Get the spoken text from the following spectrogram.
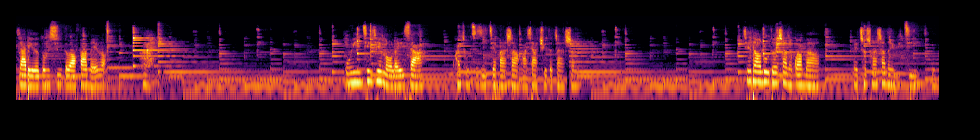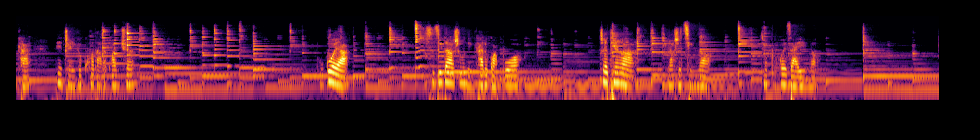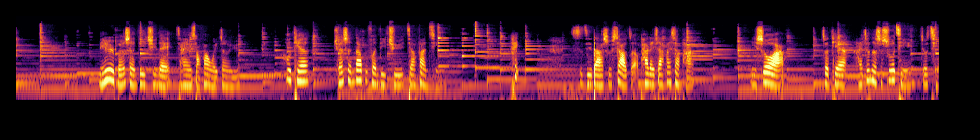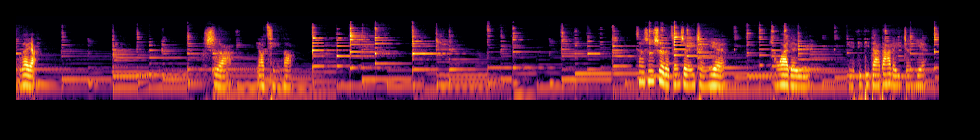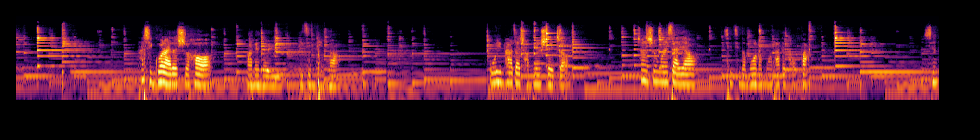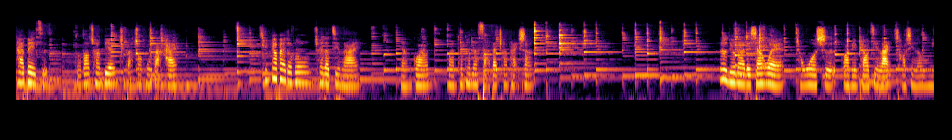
家里的东西都要发霉了，红英轻轻搂了一下快从自己肩膀上滑下去的战生，街道路灯上的光芒被车窗上的雨季晕开，变成一个扩大的光圈。不过呀，司机大叔拧开了广播：“这天啊，要是晴了，就不会再阴了。”明日本省地区内将有小范围阵雨，后天全省大部分地区将放晴。嘿，司机大叔笑着拍了一下方向盘。你说啊，这天还真的是说晴就晴了呀？是啊，要晴了。张生睡了整整一整夜，窗外的雨也滴滴答答了一整夜。他醒过来的时候，外面的雨已经停了。吴影趴在床边睡着，战生弯下腰，轻轻地摸了摸他的头发，掀开被子，走到窗边去把窗户打开。轻飘飘的风吹了进来，阳光慢吞吞的洒在窗台上，热牛奶的香味从卧室外面飘进来，吵醒了乌云。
